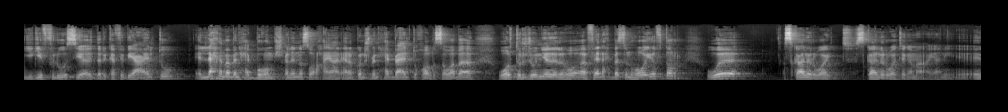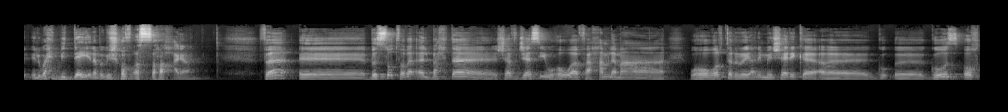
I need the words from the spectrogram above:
يجيب فلوس يقدر يكفي بيها عيلته اللي إحنا ما بنحبهمش. خلينا صراحة يعني أنا ما كناش بنحب عيلته خالص سواء بقى والتر جونيور اللي هو فالح بس إن هو يفطر و سكايلر وايت. سكايلر وايت يا جماعة يعني الواحد بيتضايق لما بيشوفها الصراحة يعني. ف آه، بقى بالبخت شاف جيسي وهو في حملة مع وهو والتر يعني مشارك آه، آه، جوز أخت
